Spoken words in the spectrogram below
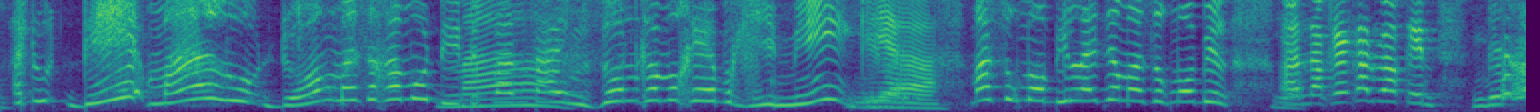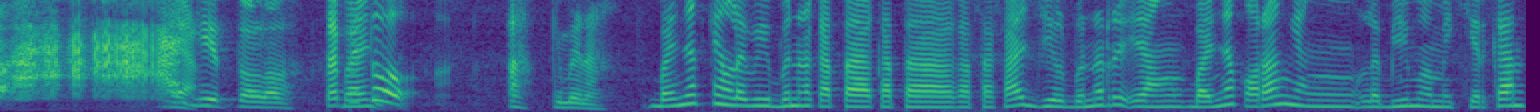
aduh dek malu dong masa kamu di Nah. depan time zone kamu kayak begini gitu Iya. masuk mobil aja masuk mobil Ya. anaknya kan makin Ya. gitu loh Tapi Banyak- tuh ah gimana? banyak yang lebih benar kata kata kata Kajil bener yang banyak orang yang lebih memikirkan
